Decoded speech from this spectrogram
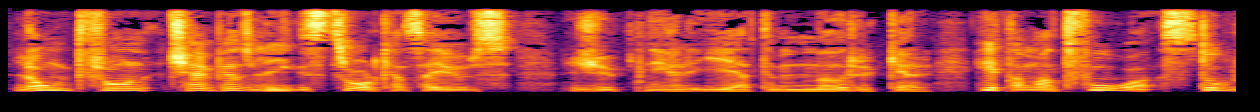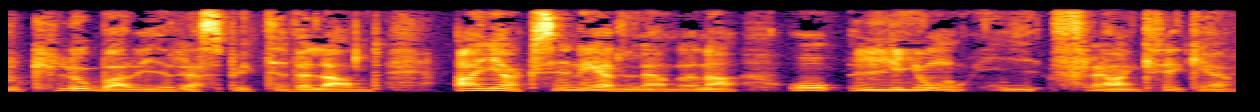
Långt från Champions Leagues strålkastarljus, djupt ner i ett mörker, hittar man två storklubbar i respektive land. Ajax i Nederländerna och Lyon i Frankrike.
